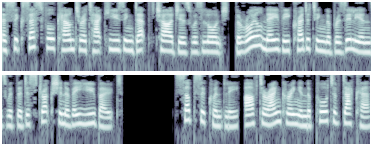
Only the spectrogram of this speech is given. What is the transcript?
A successful counterattack using depth charges was launched, the Royal Navy crediting the Brazilians with the destruction of a U-boat. Subsequently, after anchoring in the port of Dakar,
